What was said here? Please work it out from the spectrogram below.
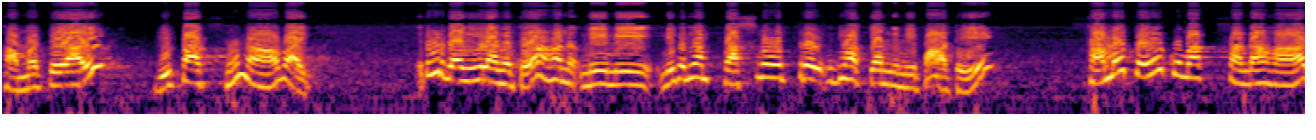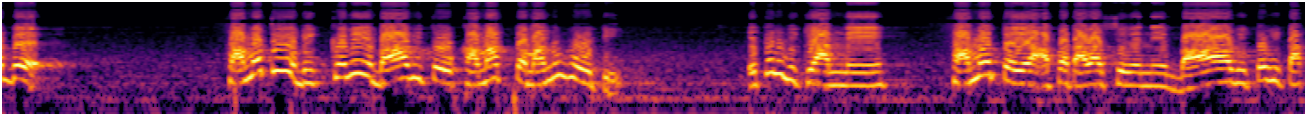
සමතයයි විපස්සනාවයි. එතකොට දැන් ඊළඟට අහන මේ මේ මේක නිකන් ප්‍රශ්නෝත්තර විදිහක් යන්නේ මේ පාඩේ සමතය කුමක් සඳහාද? සමතෝ වික්කවේ භාවිතෝ කමත්ත මනුහෝති. එතනදි කියන්නේ සමතය අපට අවශ්‍ය වෙන්නේ භාවිත හිතක්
